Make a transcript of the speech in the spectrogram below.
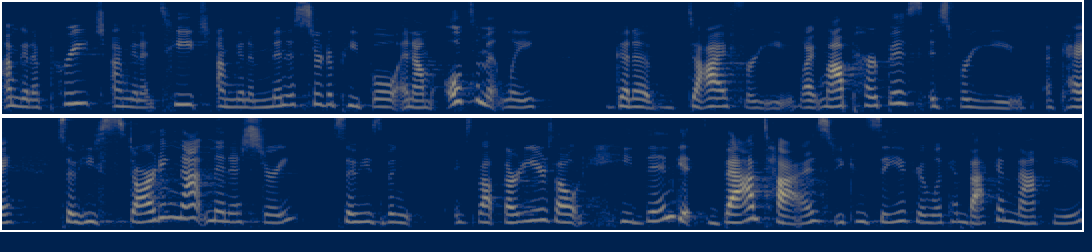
I'm going to preach, I'm going to teach, I'm going to minister to people, and I'm ultimately going to die for you. Like my purpose is for you, okay? So he's starting that ministry. So he's been he's about 30 years old. He then gets baptized. You can see if you're looking back in Matthew.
